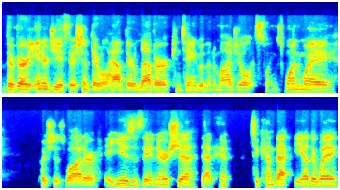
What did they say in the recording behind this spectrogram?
they're very energy efficient. They will have their lever contained within a module. It swings one way, pushes water. It uses the inertia that uh, to come back the other way.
